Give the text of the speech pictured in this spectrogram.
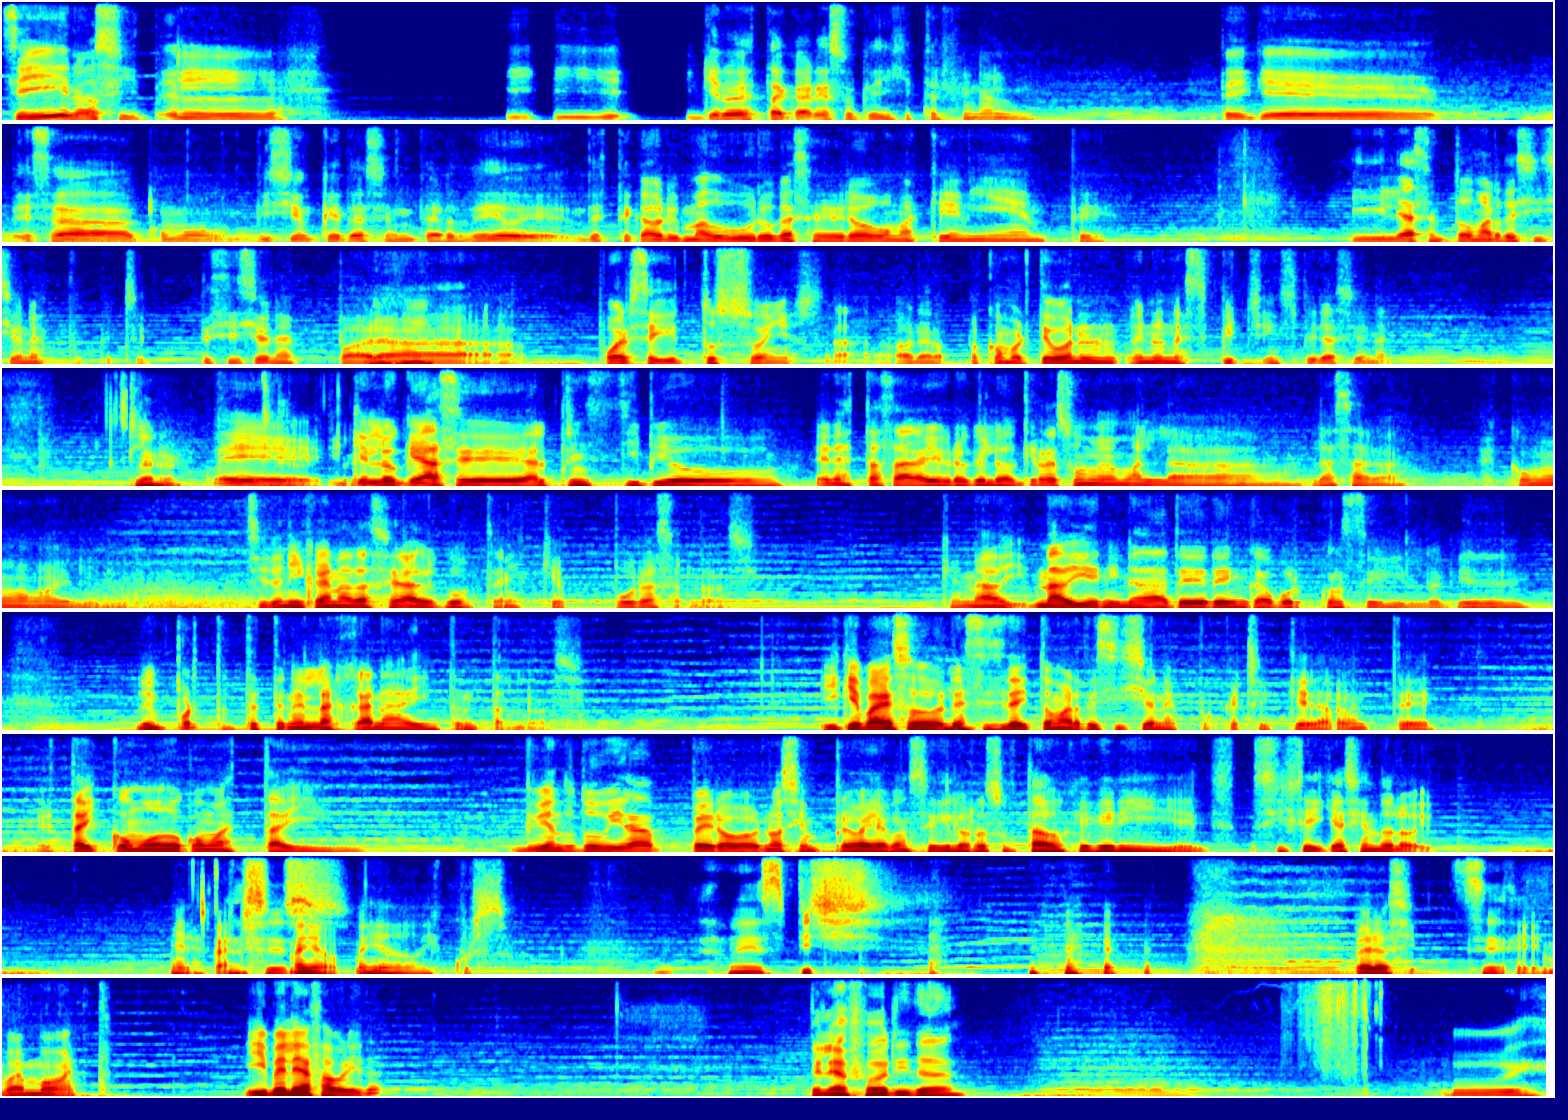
sí, no, sí. El, y, y- y quiero destacar eso que dijiste al final. De que esa como visión que te hacen ver de, de este cabro inmaduro que hace bromas, que miente. Y le hacen tomar decisiones, pues, decisiones para poder seguir tus sueños. Ah, Ahora los convertimos en un, en un speech inspiracional. Claro. Eh, Claro, qué es lo que hace al principio en esta saga, yo creo que es lo que resume más la, la saga. Es como el. Si tenéis ganas de hacer algo, tenéis que puro hacerlo así. Que nadie, nadie ni nada te detenga por conseguirlo, que lo importante es tener las ganas de intentarlo así. Y que para eso Ujú. necesitáis tomar decisiones, porque que de repente estáis cómodo como estáis viviendo tu vida, pero no siempre vais a conseguir los resultados que queréis si seguís haciéndolo hoy. Mira, cacho, medio, medio discurso. Mi speech. Pero sí, Sí. sí, buen momento. ¿Y pelea favorita? ¿Pelea favorita? Uy.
